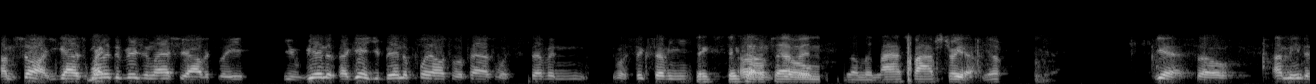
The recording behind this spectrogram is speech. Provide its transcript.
I'm sorry, you guys won Right. a division last year. Obviously, you've been again. You've been in the playoffs for the past what seven, what six, seven years. Six six out Um, of seven. the last five straight. Yeah. Yep. Yeah. So, I mean, the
